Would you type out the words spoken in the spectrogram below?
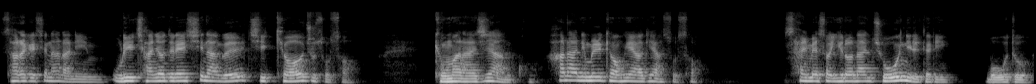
살아계신 하나님, 우리 자녀들의 신앙을 지켜 주소서. 교만하지 않고 하나님을 경외하게 하소서. 삶에서 일어난 좋은 일들이 모두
